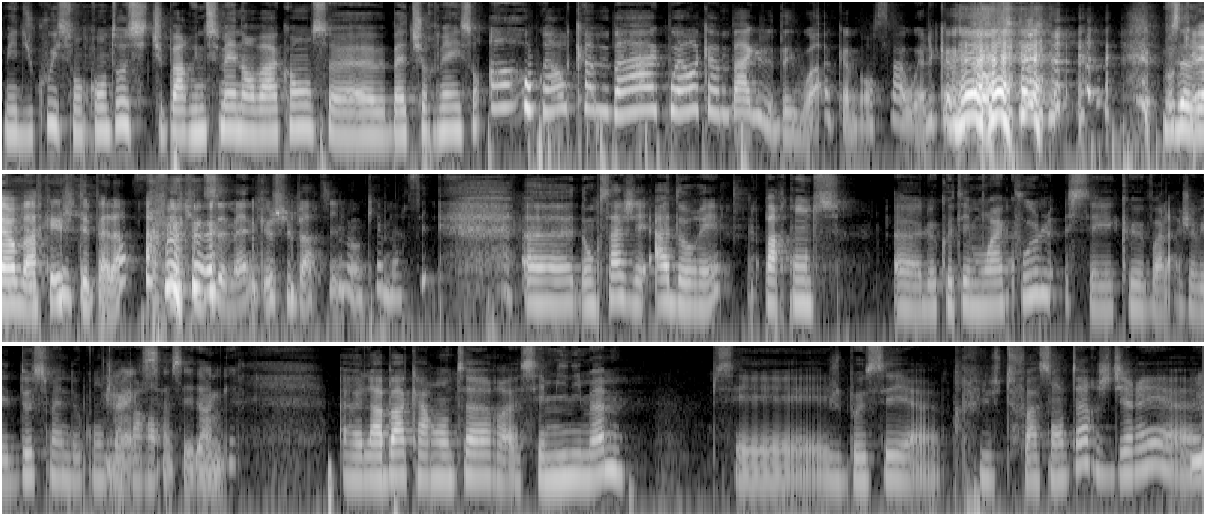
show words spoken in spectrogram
Mais du coup, ils sont contents. Si tu pars une semaine en vacances, euh, bah, tu reviens, ils sont Oh, welcome back, welcome back. J'étais, waouh, comment ça, welcome back? Vous avez remarqué que j'étais pas là Ça fait qu'une semaine que je suis partie, mais ok, merci. Donc, ça, j'ai adoré. Par contre, euh, le côté moins cool, c'est que voilà, j'avais deux semaines de congé Ouais, par an. ça c'est dingue. Euh, Là-bas, 40 heures, euh, c'est minimum. Je bossais euh, plus de 60 heures, je dirais. euh.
